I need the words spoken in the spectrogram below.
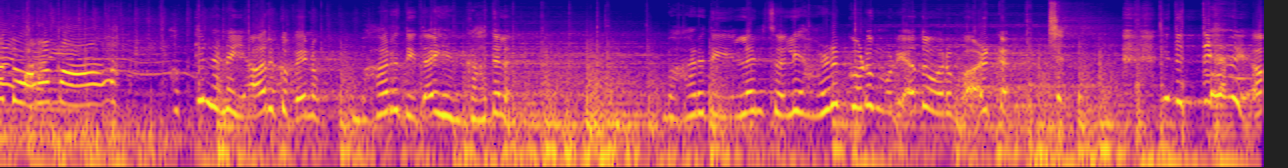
தங்கல்ல கதவு தோறமா அக்கில் என்ன யாருக்கு வேணும்? பாரதி தான் என் காதல பாரதி இல்லைன்னு சொல்லி அழக்கூட முடியாத ஒரு வாழ்க்கை. இது தேவையா?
